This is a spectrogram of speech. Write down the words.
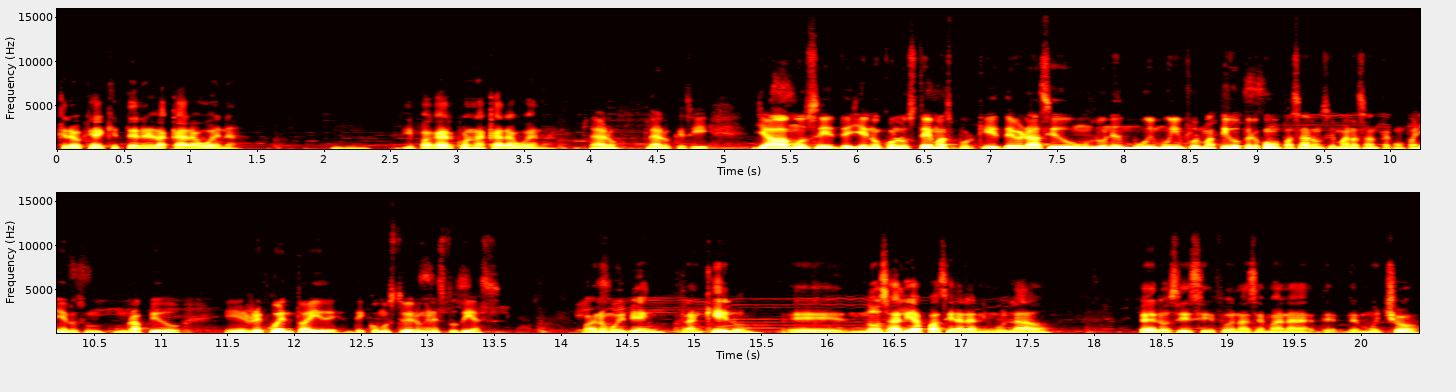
creo que hay que tener la cara buena. Y pagar con la cara buena. Claro, claro que sí. Ya vamos eh, de lleno con los temas porque de verdad ha sido un lunes muy, muy informativo. Pero ¿cómo pasaron Semana Santa, compañeros? Un, rápido eh, recuento ahí de, cómo estuvieron en estos días. Bueno, muy bien, tranquilo. no salí a pasear a ningún lado. Pero sí, sí, fue una semana de mucho,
